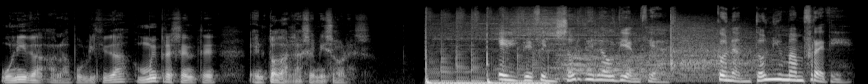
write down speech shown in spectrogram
unida a la publicidad muy presente en todas las emisoras. El defensor de la audiencia, con Antonio Manfredi.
